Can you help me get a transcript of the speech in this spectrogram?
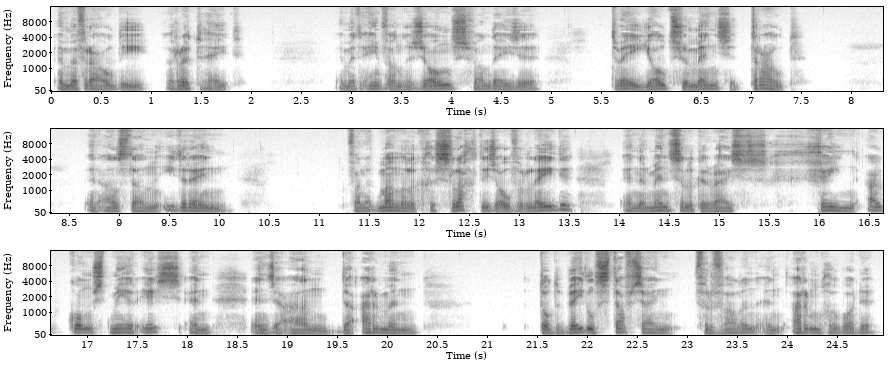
een mevrouw die Rut heet. En met een van de zoons van deze twee Joodse mensen trouwt. En als dan iedereen van het mannelijk geslacht is overleden en er menselijkerwijs geen uitkomst meer is en, en ze aan de armen tot de bedelstaf zijn vervallen en arm geworden,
